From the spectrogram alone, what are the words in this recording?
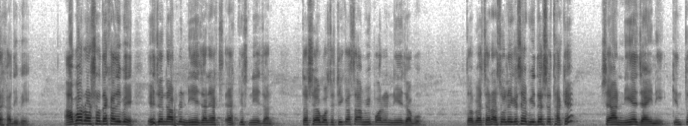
দেখা দিবে। আবার রস দেখা দিবে। এই জন্য আপনি নিয়ে যান, এক এক পিস নিয়ে যান। তো সে বলছে, ঠিক আছে, আমি পরে নিয়ে যাব। তো বেচারা চলে গেছে, বিদেশে থাকে, সে আর নিয়ে যায়নি। কিন্তু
